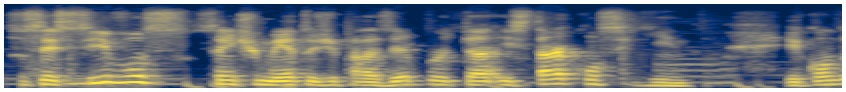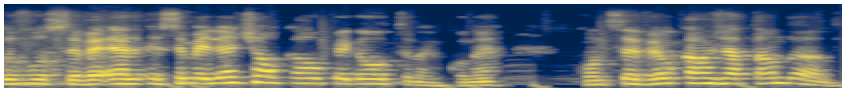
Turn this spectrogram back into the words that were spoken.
sucessivos sentimentos de prazer por estar conseguindo. E quando você vê, é, é semelhante ao carro pegar o tranco, né? Quando você vê o carro já está andando.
